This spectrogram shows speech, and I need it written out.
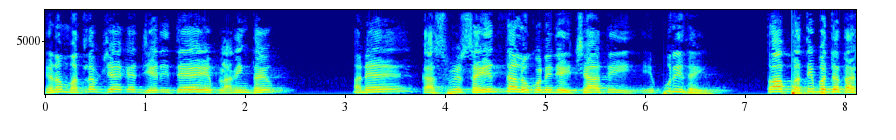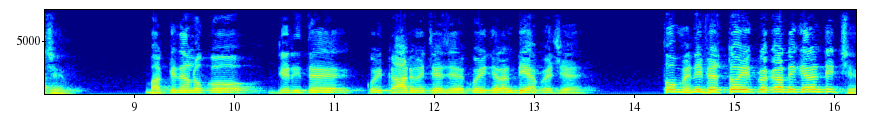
એનો મતલબ છે કે જે રીતે એ પ્લાનિંગ થયું અને કાશ્મીર સહિતના લોકોની જે ઈચ્છા હતી એ પૂરી થઈ. તો આ પ્રતિબદ્ધતા છે. બાકીના લોકો જે રીતે કોઈ કાર્ડ વેચે છે કોઈ ગેરંટી આપે છે તો મેનિફેસ્ટો એક પ્રકારની ગેરંટી જ છે.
